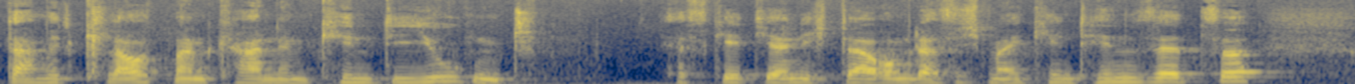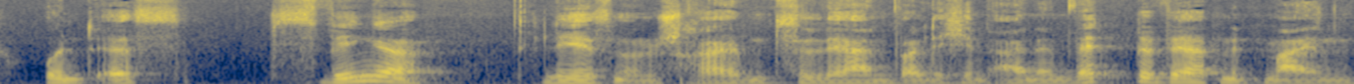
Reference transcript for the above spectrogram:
Damit klaut man keinem Kind die Jugend. Es geht ja nicht darum, dass ich mein Kind hinsetze und es zwinge, lesen und schreiben zu lernen, weil ich in einen Wettbewerb mit meinen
